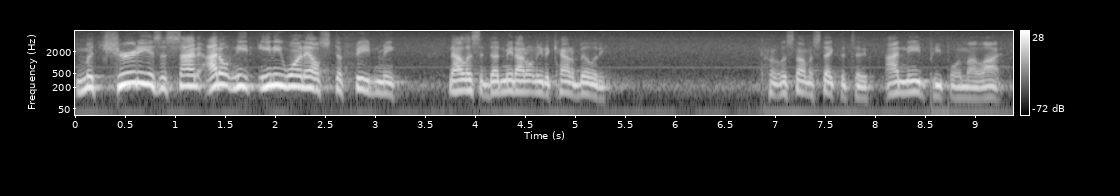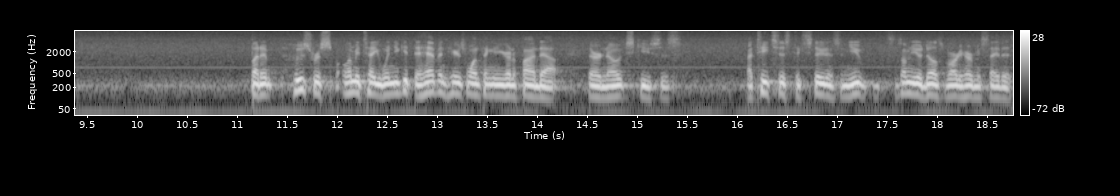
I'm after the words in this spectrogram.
Maturity is a sign I don't need anyone else to feed me. Now, listen, doesn't mean I don't need accountability. Let's not mistake the two. I need people in my life. But who's resp- let me tell you, when you get to heaven, here's one thing you're going to find out: there are no excuses. I teach this to students, and you, some of you adults have already heard me say this.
